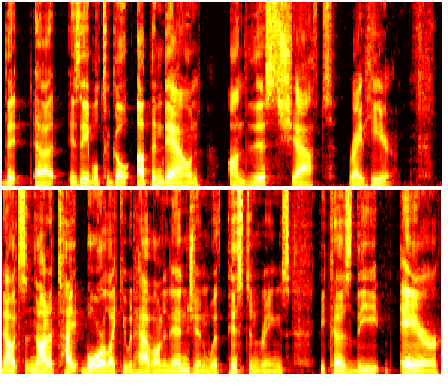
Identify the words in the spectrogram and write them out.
that uh, is able to go up and down on this shaft right here. Now it's not a tight bore like you would have on an engine with piston rings because the air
